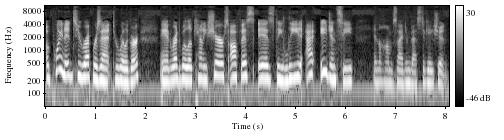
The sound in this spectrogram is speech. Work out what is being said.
appointed to represent Terwilliger, and Red Willow County Sheriff's Office is the lead agency in the homicide investigation.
